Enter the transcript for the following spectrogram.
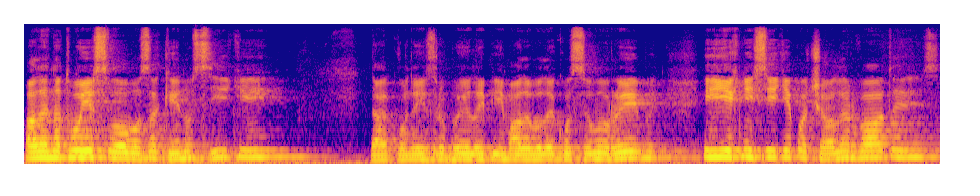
але на твоє слово закину сіті. Так вони й зробили і піймали велику силу риби, і їхні сіті почали рватись.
